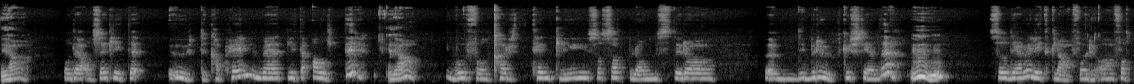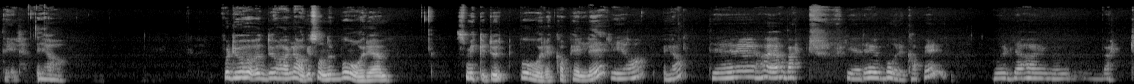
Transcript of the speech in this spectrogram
Ja, Og det er også et lite utekapell med et lite alter, ja, hvor folk har tent lys og satt blomster, og de bruker stedet. Mm. Så det er vi litt glad for å ha fått til. ja. For du, du har laget sånne båre Smykket ut bårekapeller. Ja, Ja. det har vært flere bårekapell hvor det har vært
